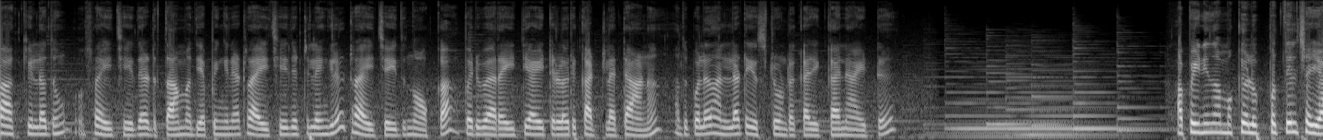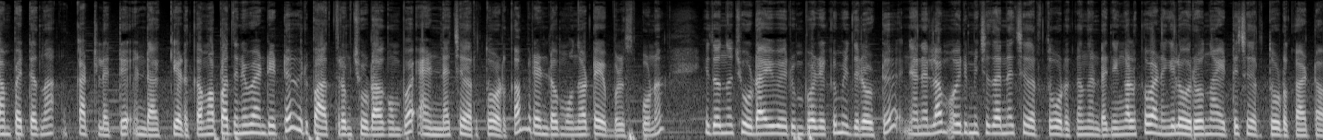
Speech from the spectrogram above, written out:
ബാക്കിയുള്ളതും ഫ്രൈ ചെയ്തെടുത്താൽ മതി. അപ്പോൾ ഇങ്ങനെ ട്രൈ ചെയ്തിട്ടില്ലെങ്കിൽ ട്രൈ ചെയ്ത് നോക്കുക. അപ്പോൾ ഒരു വെറൈറ്റി ആയിട്ടുള്ള ഒരു കട്ട്ലറ്റാണ്. അതുപോലെ നല്ല ടേസ്റ്റും ഉണ്ട് കഴിക്കാനായിട്ട്. അപ്പോൾ ഇനി നമുക്ക് എളുപ്പത്തിൽ ചെയ്യാൻ പറ്റുന്ന കട്ട്ലറ്റ് ഉണ്ടാക്കിയെടുക്കാം. അപ്പോൾ അതിന് വേണ്ടിയിട്ട് ഒരു പാത്രം ചൂടാകുമ്പോൾ എണ്ണ ചേർത്ത് കൊടുക്കാം. രണ്ടോ മൂന്നോ ടേബിൾ സ്പൂണ്. ഇതൊന്ന് ചൂടായി വരുമ്പോഴേക്കും ഇതിലോട്ട് ഞാനെല്ലാം ഒരുമിച്ച് തന്നെ ചേർത്ത് കൊടുക്കുന്നുണ്ട്. നിങ്ങൾക്ക് വേണമെങ്കിൽ ഓരോന്നായിട്ട് ചേർത്ത് കൊടുക്കാം കേട്ടോ.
